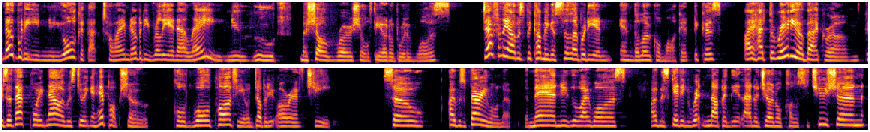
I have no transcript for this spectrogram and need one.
nobody in New York at that time, nobody really in LA knew who Michelle Roche or Fiona Bloom was. Definitely I was becoming a celebrity in, in the local market because I had the radio background. Because at that point now I was doing a hip hop show called World Party on WRFG. So I was very well known. The man knew who I was. I was getting written up in the Atlanta Journal Constitution,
